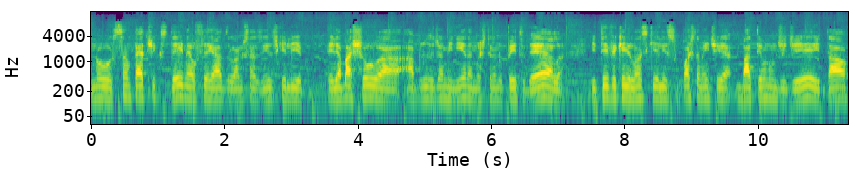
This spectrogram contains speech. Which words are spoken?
no St. Patrick's Day, né? O feriado lá nos Estados Unidos, que ele, ele abaixou a, a blusa de uma menina mostrando o peito dela. E teve aquele lance que ele supostamente bateu num DJ e tal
